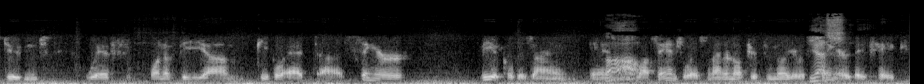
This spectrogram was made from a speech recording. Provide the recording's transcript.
student with one of the um, people at uh, Singer Vehicle Design in Oh. Los Angeles, and I don't know if you're familiar with Yes. Singer. They take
